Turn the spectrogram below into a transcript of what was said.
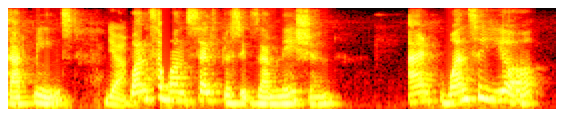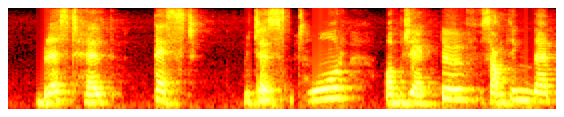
that means. Yeah. once a month self breast examination and once a year breast health test which is more objective something that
